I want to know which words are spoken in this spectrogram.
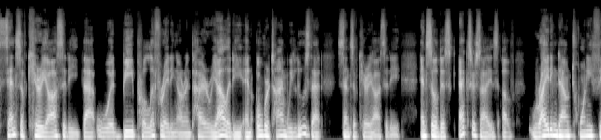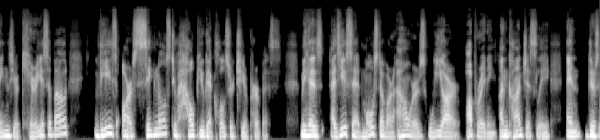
sense of curiosity that would be proliferating our entire reality. And over time, we lose that sense of curiosity. And so, this exercise of writing down 20 things you're curious about, these are signals to help you get closer to your purpose because as you said most of our hours we are operating unconsciously and there's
